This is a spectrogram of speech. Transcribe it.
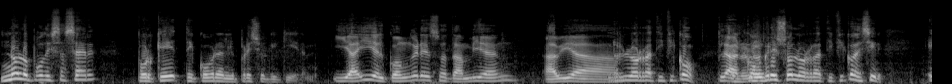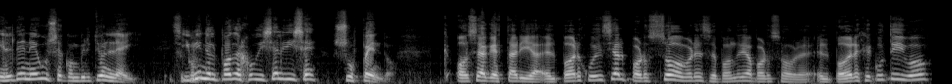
no lo podés hacer porque te cobran el precio que quieran. Y ahí el Congreso también había... Lo ratificó. Claro, el Congreso lo ratificó, es decir, el DNU se convirtió en ley. y viene el Poder Judicial y dice, suspendo. O sea que estaría el Poder Judicial por sobre, se pondría por sobre el Poder Ejecutivo,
